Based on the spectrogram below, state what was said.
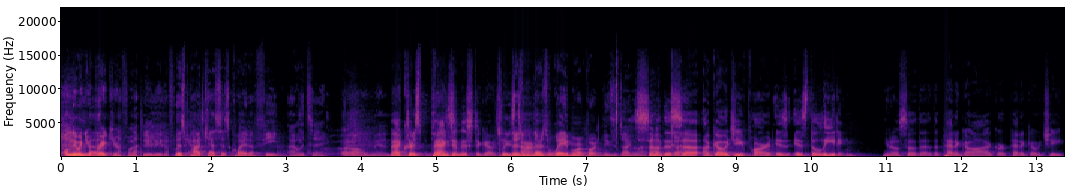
Only when you break your foot do you need a foot This cast. podcast is quite a feat, I would say. Oh man, Back Oh, Chris, to back please. to mystagogy. please There's, talk. there's way more important things to talk about. So Go this ahead. uh, agogy part is is the leading, you know. So the the pedagogue or pedagogy,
